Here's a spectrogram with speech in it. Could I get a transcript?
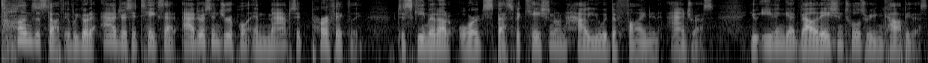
tons of stuff. If we go to address, it takes that address in Drupal and maps it perfectly to schema.org's specification on how you would define an address. You even get validation tools where you can copy this.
